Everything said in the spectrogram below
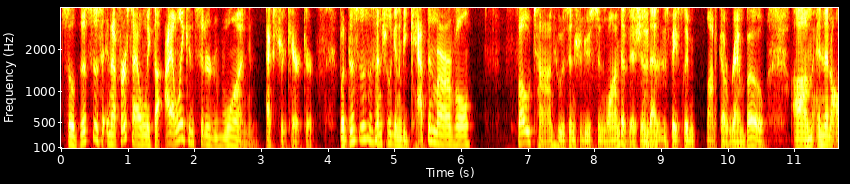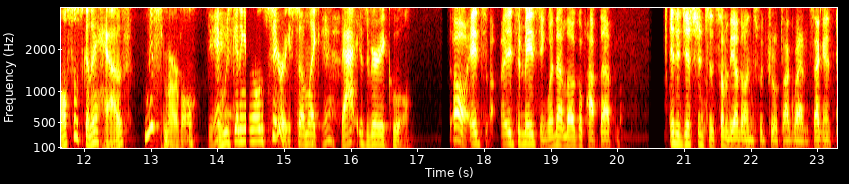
So this is, and at first I only thought I only considered one extra character, but this is essentially going to be Captain Marvel, Photon, who was introduced in WandaVision, mm-hmm. that is basically Monica Rambeau, um, and then also it's going to have Miss Marvel, Yeah. who's getting her own series. So I'm like, Yeah. that is very cool. Oh, it's it's amazing when that logo popped up. In addition to some of the other ones, which we'll talk about in a second,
